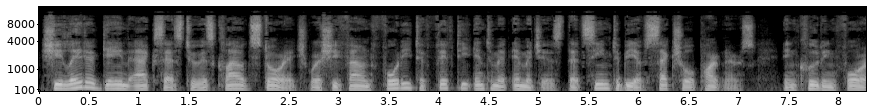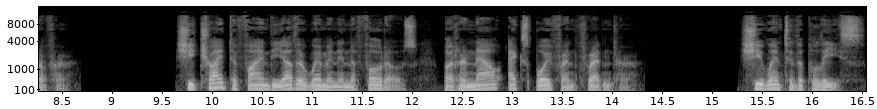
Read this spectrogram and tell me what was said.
She later gained access to his cloud storage where she found 40 to 50 intimate images that seemed to be of sexual partners, including four of her. She tried to find the other women in the photos, but her now ex-boyfriend threatened her. She went to the police.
